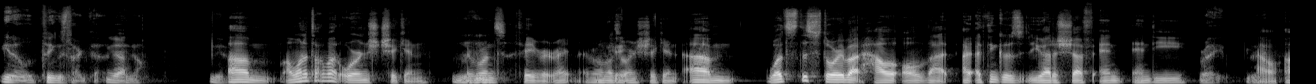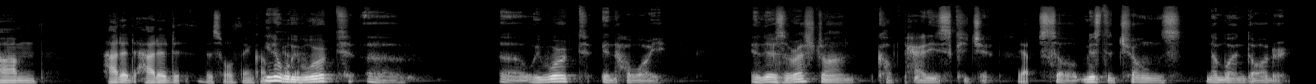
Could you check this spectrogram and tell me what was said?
you know things like that. Yeah. you know. Um, I want to talk about orange chicken. Mhm. Everyone's favorite, right? Everyone loves orange chicken. Um, what's the story about how all that? I, I think it was you had a chef and Andy right. right. How? Um, how did how did this whole thing come? You know, we worked. Uh, uh, we worked in Hawaii, and there's a restaurant called Patti's Kitchen. Yep. So Mr. Chong's number one daughter,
